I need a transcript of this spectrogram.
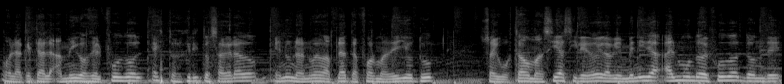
Hola, ¿qué tal amigos del fútbol? Esto es Grito Sagrado en una nueva plataforma de YouTube. Soy Gustavo Macías y le doy la bienvenida al mundo del fútbol donde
